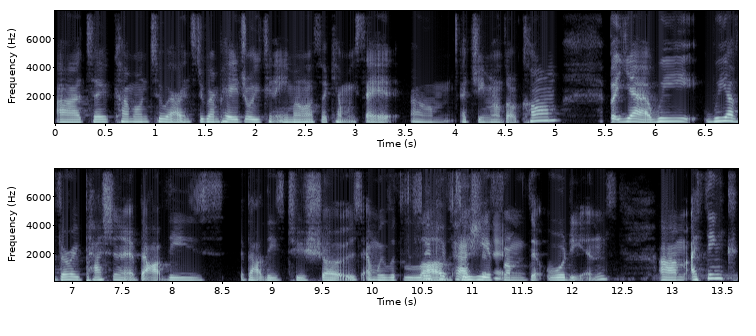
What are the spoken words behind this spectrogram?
uh, to come onto our Instagram page, or you can email us at Can We Say It um, at gmail.com. But yeah, we we are very passionate about these about these two shows, and we would love to hear from the audience. Um, I think,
